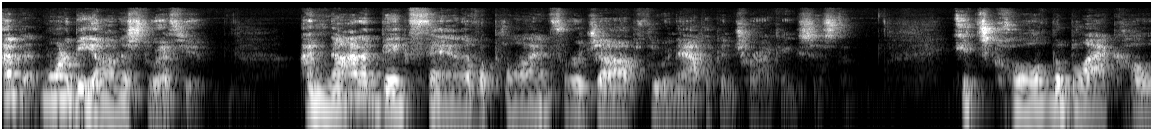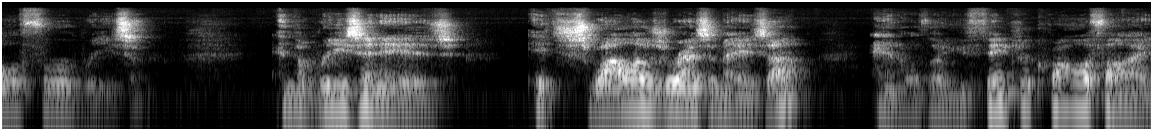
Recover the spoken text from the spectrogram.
I want to be honest with you. I'm not a big fan of applying for a job through an applicant tracking system. It's called the black hole for a reason. And the reason is it swallows resumes up, and although you think you're qualified,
